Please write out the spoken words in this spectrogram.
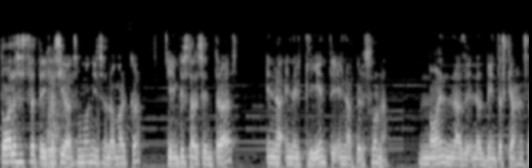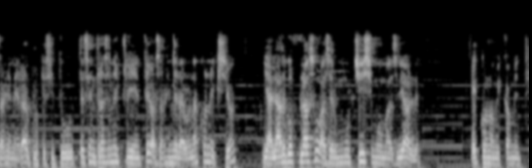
Todas las estrategias, si vas a humanizar la marca, tienen que estar centradas en, en el cliente, en la persona, no en las, en las ventas que vas a generar, porque si tú te centras en el cliente, vas a generar una conexión y a largo plazo va a ser muchísimo más viable económicamente.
